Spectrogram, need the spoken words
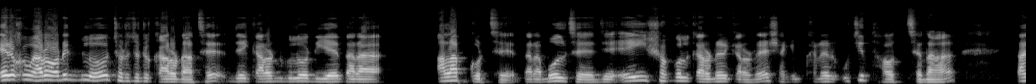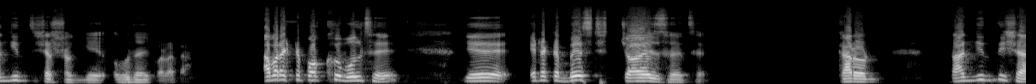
এরকম আরও অনেকগুলো ছোট, ছোট কারণ আছে যেই কারণগুলো নিয়ে তারা আলাপ করছে। তারা বলছে যে এই সকল কারণের কারণে শাকিব খানের উচিত হচ্ছে না তানজিন তিশার সঙ্গে অভিনয় করাটা। আবার একটা পক্ষ বলছে যে এটা একটা বেস্ট চয়েস হয়েছে। কারণ তানজিন তিশা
